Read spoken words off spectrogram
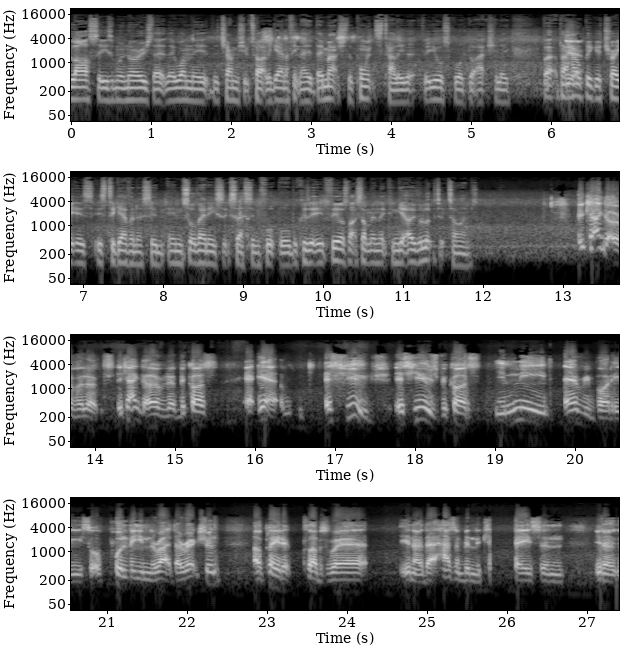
last season with Norwich. They, they won the, the championship title again. I think they, they matched the points tally that, that your squad got actually. But but yeah. how big a trait is, is togetherness in, in sort of any success in football? Because it, it feels like something that can get overlooked at times. It can get overlooked. It can get overlooked because yeah, it's huge. It's huge because you need everybody sort of pulling in the right direction. I've played at clubs where you know that hasn't been the case, and you know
